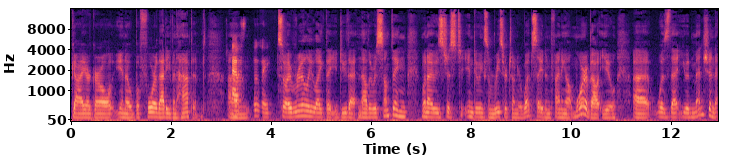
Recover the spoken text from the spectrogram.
guy or girl, you know, before that even happened. Um, Absolutely. So I really like that you do that. Now, there was something when I was just in doing some research on your website and finding out more about you, uh, was that you had mentioned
